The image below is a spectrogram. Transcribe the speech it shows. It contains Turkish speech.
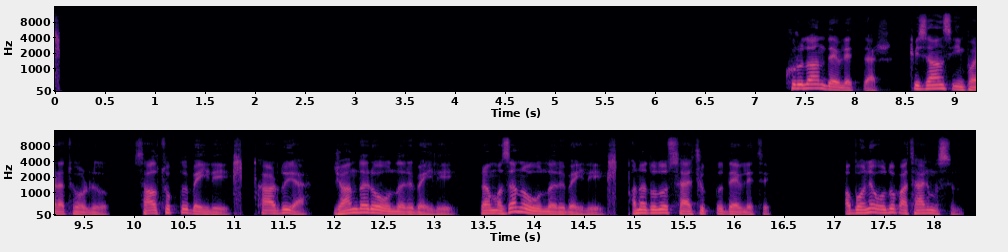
Kurulan devletler, Bizans İmparatorluğu, Saltuklu Beyliği, Karduya, Candaroğulları Beyliği, Ramazanoğulları Beyliği, Anadolu Selçuklu Devleti. Abone olup atar mısın?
